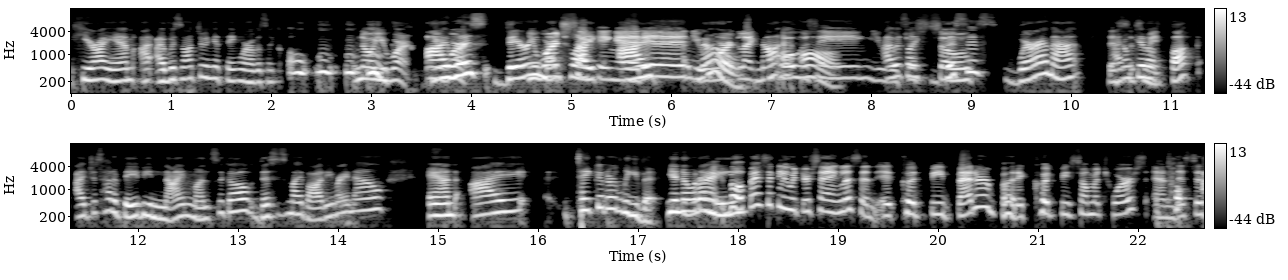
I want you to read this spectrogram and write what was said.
here I am. I, I was not doing a thing where I was like, oh, mm, mm, No, mm. you weren't. You I weren't. was very you weren't much like it I, in. You weren't like not at all. posing. You I was like, so. this is where I'm at. I don't give me. a fuck. I just had a baby nine months ago. This is my body right now. And I take it or leave it. You know what I Right. mean? Well, basically, what you're saying, listen, it could be better, but it could be so much worse. And To- this is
